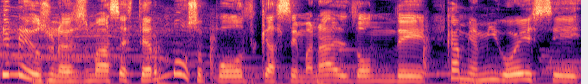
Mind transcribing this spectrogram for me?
Bienvenidos una vez más a este hermoso podcast semanal donde acá mi amigo ese,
